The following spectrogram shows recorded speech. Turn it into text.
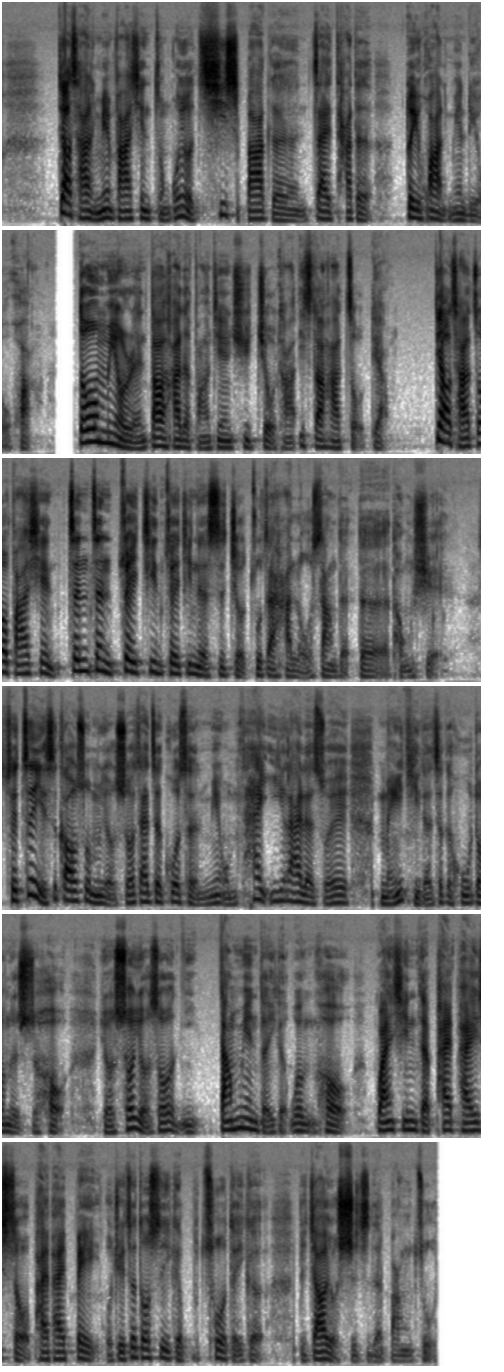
调查里面发现，总共有七十八个人在她的对话里面留话，都没有人到她的房间去救她，一直到她走掉。调查之后发现，真正最近最近的是就住在她楼上的的同学。所以这也是告诉我们，有时候在这个过程里面，我们太依赖了所谓媒体的这个互动的时候，有时候有时候你当面的一个问候、关心的拍拍手、拍拍背，我觉得这都是一个不错的一个比较有实质的帮助。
